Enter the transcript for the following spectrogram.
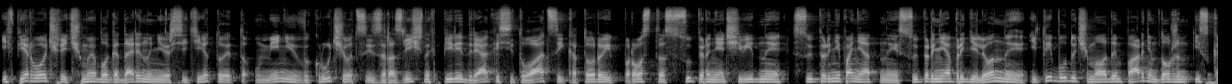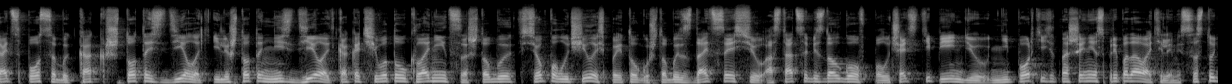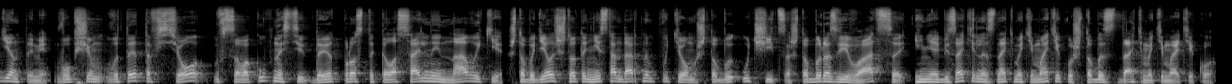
И в первую очередь, чему я благодарен университету, это умению выкручиваться из различных передряг и ситуаций, которые просто супер неочевидные, супер непонятные, супер неопределенные, и ты будучи молодым парнем, должен искать способы, как что-то сделать или что-то не сделать, как от чего-то уклониться, чтобы все получилось по итогу, чтобы сдать сессию, остаться без долгов, получать стипендию, не портить отношения с преподавателями, со студентами. В общем, вот это все в совокупности дает просто колоссальные навыки, чтобы делать что-то нестандартным путем, чтобы учиться, чтобы развиваться и не обязательно знать математику, чтобы сдать математику.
